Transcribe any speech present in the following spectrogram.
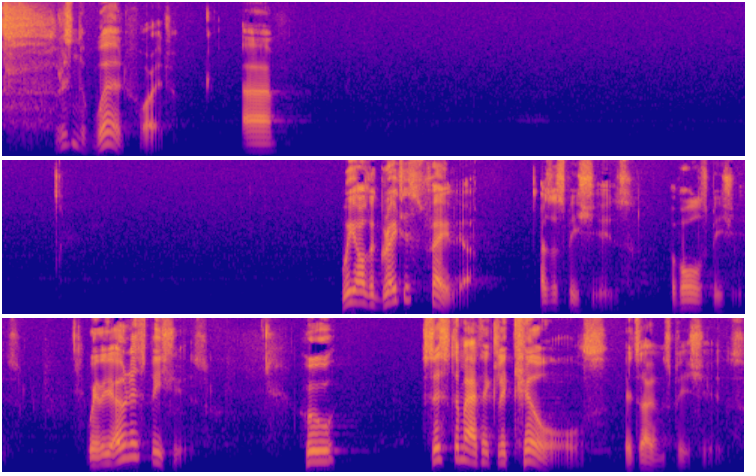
There isn't a word for it. Uh, we are the greatest failure as a species, of all species. We're the only species who systematically kills its own species.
